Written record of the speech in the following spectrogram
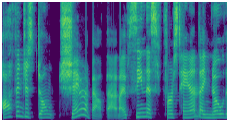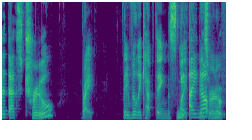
often just don't share about that. I've seen this firsthand. I know that that's true. Right they really kept things like I know, they sort of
